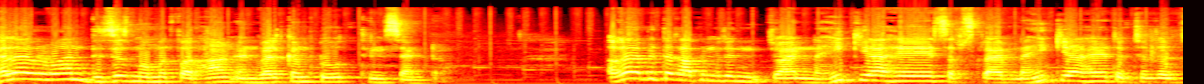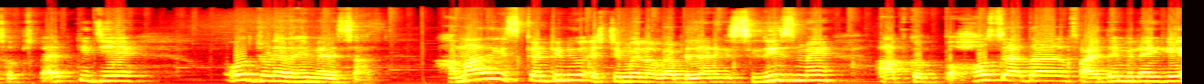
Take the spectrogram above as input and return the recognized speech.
Hello everyone this is Mohammad Farhan and welcome to think centre अगर अभी तक आपने मुझे ज्वाइन नहीं किया है सब्सक्राइब नहीं किया है तो जल्द जल्द सब्सक्राइब कीजिए और जुड़े रहिए मेरे साथ। हमारे इस कंटिन्यू एच और वेब डिज़ाइनिंग सीरीज़ में आपको बहुत ज़्यादा फ़ायदे मिलेंगे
